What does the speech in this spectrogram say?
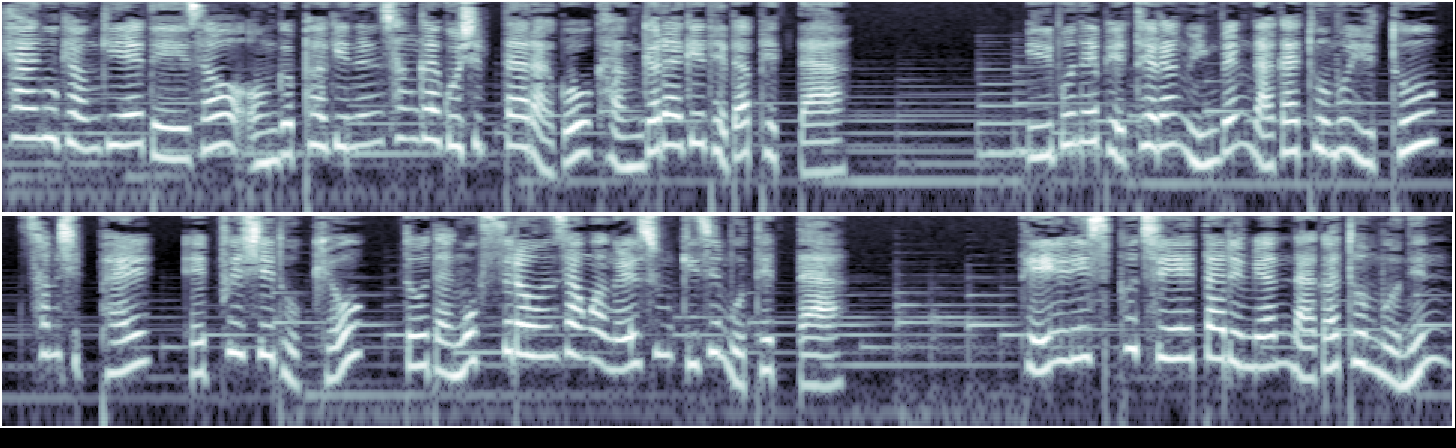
향후 경기에 대해서 언급하기는 상가고 싶다라고 간결하게 대답했다. 일본의 베테랑 윙백 나가토무 유토 38 FC 도쿄 또 당혹스러운 상황을 숨기지 못했다. 데일리 스포츠에 따르면 나가토무는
